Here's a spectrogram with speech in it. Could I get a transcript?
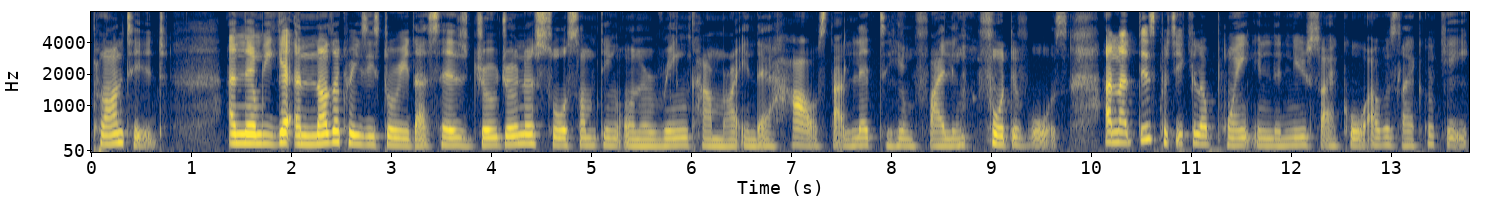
planted. And then we get another crazy story that says Joe Jonas saw something on a ring camera in their house that led to him filing for divorce. And at this particular point in the news cycle, I was like, okay,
